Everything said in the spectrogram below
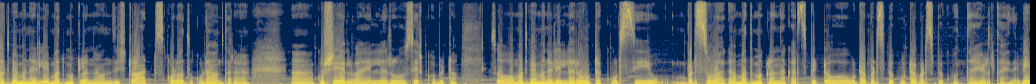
ಮದುವೆ ಮನೆಯಲ್ಲಿ ಮದುಮಕ್ಳನ್ನ ಒಂದಿಷ್ಟು ಆಟಿಸ್ಕೊಳ್ಳೋದು ಕೂಡ ಒಂಥರ ಖುಷಿ ಅಲ್ವಾ? ಎಲ್ಲರೂ ಸೇರ್ಕೊಬಿಟ್ಟು ಸೊ ಮದುವೆ ಮನೇಲಿ ಎಲ್ಲರೂ ಊಟ ಕೂರಿಸಿ ಬಡಿಸುವಾಗ ಮದುಮಕ್ಳನ್ನ ಕರೆಸ್ಬಿಟ್ಟು ಊಟ ಬಡಿಸ್ಬೇಕು ಊಟ ಬಡಿಸ್ಬೇಕು ಅಂತ ಹೇಳ್ತಾ ಇದ್ದೀವಿ.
